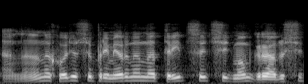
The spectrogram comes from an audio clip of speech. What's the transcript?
Она находится примерно на 37 градусе,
